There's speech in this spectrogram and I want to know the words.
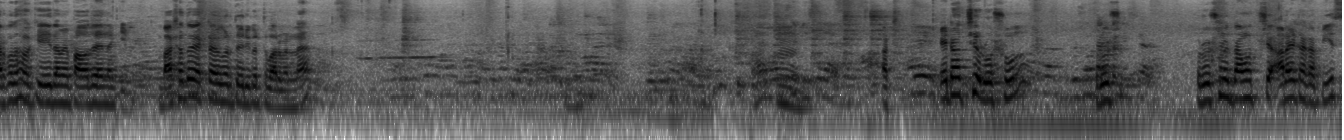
আর কোথাও কি এই দামে পাওয়া যায় নাকি? বাসাতেও এক টাকা করে তৈরি করতে পারবেন না। আচ্ছা এটা হচ্ছে রসুন। রসুন রসুনের দাম হচ্ছে আড়াই টাকা পিস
